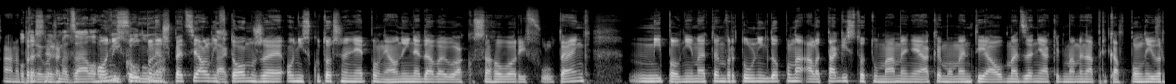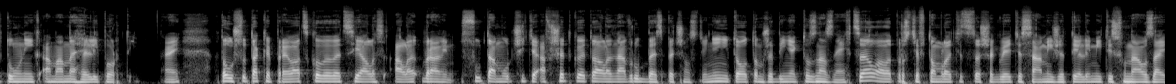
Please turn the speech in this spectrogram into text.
áno, potrebuješ presne mať zálohu Oni sú úplne špeciálni v tak. tom, že oni skutočne neplnia. Oni nedávajú, ako sa hovorí, full tank. My plníme ten vrtulník doplna, ale takisto tu máme nejaké momenty a obmedzenia, keď máme napríklad plný vrtulník a máme heliporty. Hej. To už sú také prevádzkové veci, ale, ale vravím, sú tam určite a všetko je to ale na vrúb bezpečnosti. Není to o tom, že by niekto z nás nechcel, ale proste v tom letectve však viete sami, že tie limity sú naozaj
